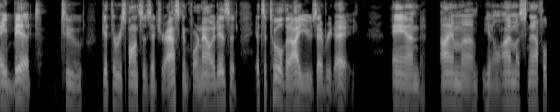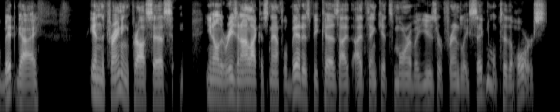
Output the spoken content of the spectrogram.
a bit to get the responses that you're asking for. Now it is a it's a tool that I use every day. And I'm uh, you know, I'm a snaffle bit guy in the training process You know, the reason I like a snaffle bit is because I I think it's more of a user-friendly signal to the horse.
